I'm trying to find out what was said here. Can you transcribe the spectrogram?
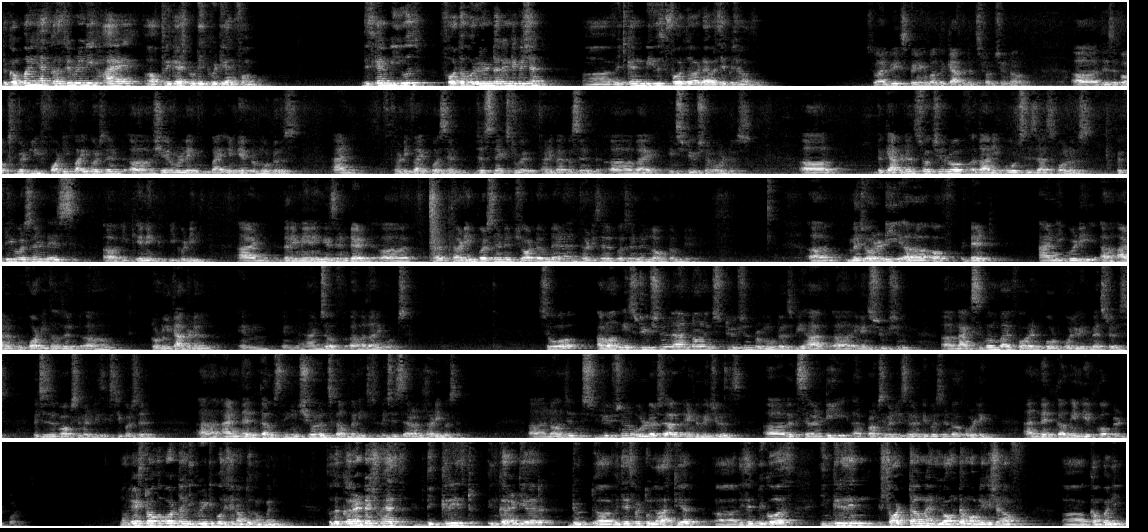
the company has considerably high uh, free cash flow to equity and firm. This can be used for the horizontal integration, uh, which can be used for the diversification also. So I'll be explaining about the capital structure now. Uh, there's approximately 45% uh, shareholding by Indian promoters and 35% just next to it 35% uh, by institutional holders. Uh, the capital structure of Adani Ports is as follows: 50% is uh, in equity, and the remaining is in debt. Uh, 13% in short-term debt and 37% in long-term debt. Uh, majority uh, of debt and equity uh, add up to 40,000 um, total capital in in hands of uh, Adani Ports. So among institutional and non-institutional promoters, we have uh, an institution uh, maximum by foreign portfolio investors, which is approximately 60%, uh, and then comes the insurance companies, which is around 30%. Uh, non-institutional holders are individuals uh, with 70, approximately 70% of holding, and then come Indian corporate bodies. Now let's talk about the liquidity position of the company. So the current ratio has decreased in current year due, uh, with respect to last year. Uh, this is because increase in short-term and long-term obligation of uh, company.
